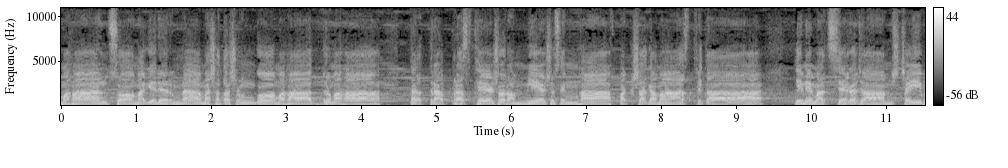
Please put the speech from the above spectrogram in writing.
महान् सोमगिरिर्नाम शतशृङ्गो महाद्रुमः। तत्र प्रस्थेषु रम्येषु सिंहाः पक्षगमाः स्थिताः तिमिमत्स्य गजांश्चैव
